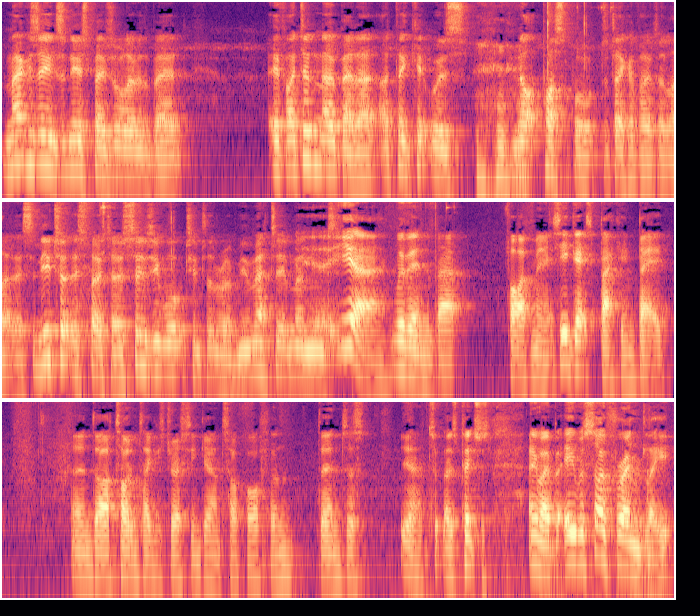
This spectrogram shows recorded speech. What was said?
magazines and newspapers all over the bed. If I didn't know better, I think it was not possible to take a photo like this. And you took this photo as soon as you walked into the room. You met him and Yeah, within about five minutes. He gets back in bed, and I told him to take his dressing gown top off, and then just, yeah, took those pictures. Anyway, but he was so friendly,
